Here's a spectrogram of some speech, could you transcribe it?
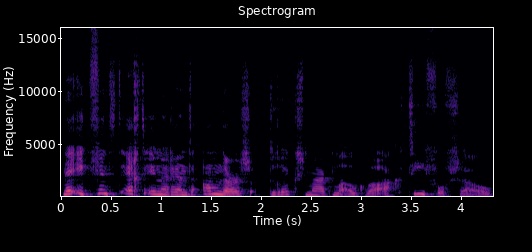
Nee, ik vind het echt inherent anders. Drugs maakt me ook wel actief of zo.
